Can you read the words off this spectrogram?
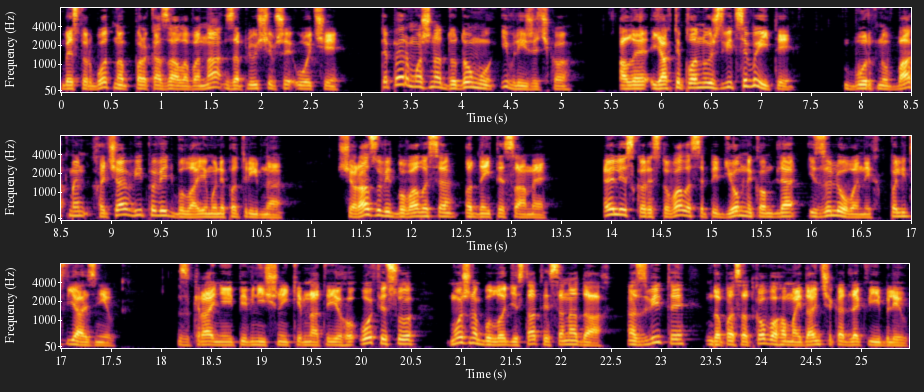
безтурботно проказала вона, заплющивши очі. Тепер можна додому і в ліжечко. Але як ти плануєш звідси вийти? буркнув Бакмен, хоча відповідь була йому не потрібна. Щоразу відбувалося одне й те саме. Елі скористувалася підйомником для ізольованих політв'язнів. З крайньої північної кімнати його офісу можна було дістатися на дах, а звідти до посадкового майданчика для квіблів.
